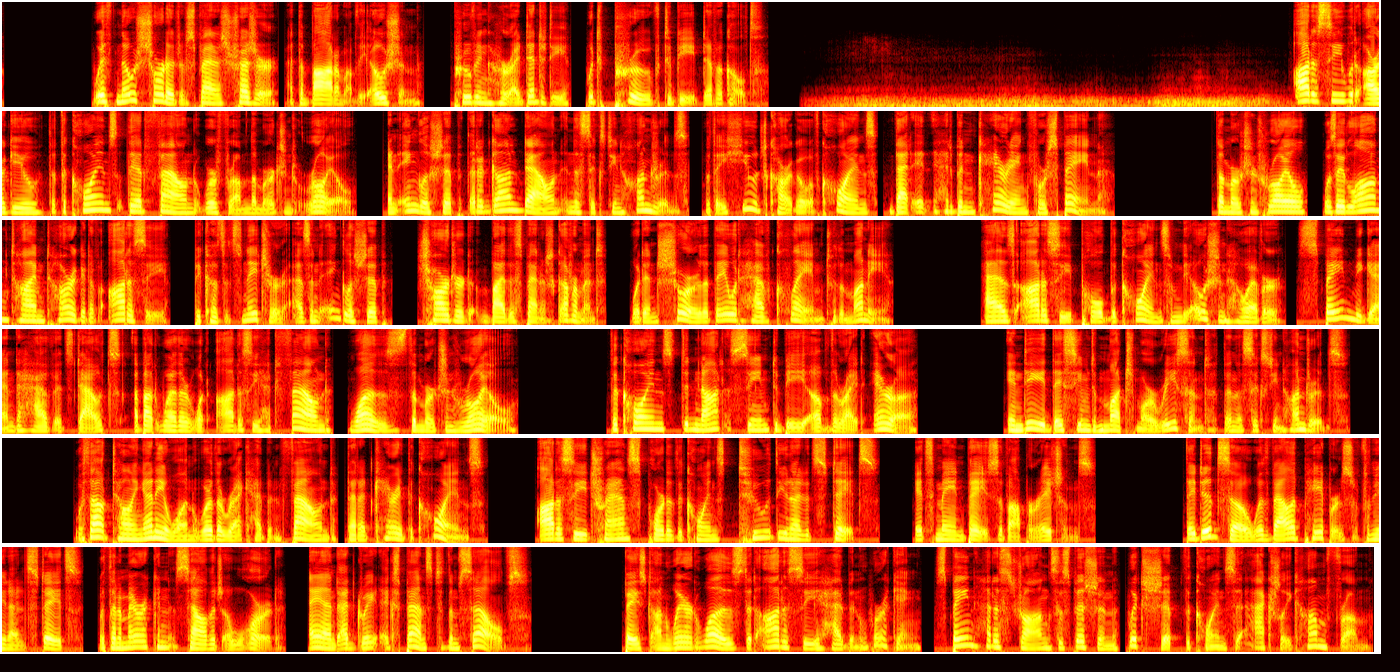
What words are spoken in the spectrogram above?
With no shortage of Spanish treasure at the bottom of the ocean, proving her identity would prove to be difficult. Odyssey would argue that the coins they had found were from the Merchant Royal, an English ship that had gone down in the 1600s with a huge cargo of coins that it had been carrying for Spain. The Merchant Royal was a long-time target of Odyssey because its nature as an English ship chartered by the Spanish government would ensure that they would have claim to the money. As Odyssey pulled the coins from the ocean, however, Spain began to have its doubts about whether what Odyssey had found was the Merchant Royal. The coins did not seem to be of the right era. Indeed, they seemed much more recent than the 1600s. Without telling anyone where the wreck had been found that had carried the coins, Odyssey transported the coins to the United States, its main base of operations. They did so with valid papers from the United States with an American Salvage Award, and at great expense to themselves. Based on where it was that Odyssey had been working, Spain had a strong suspicion which ship the coins had actually come from.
